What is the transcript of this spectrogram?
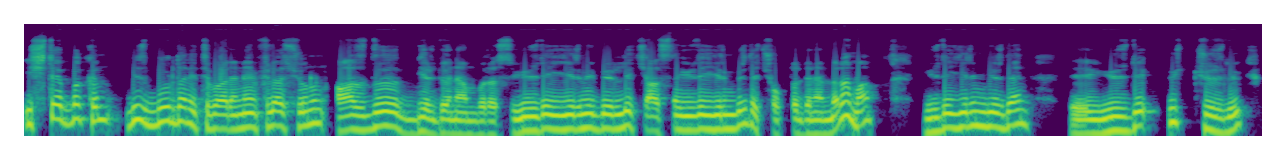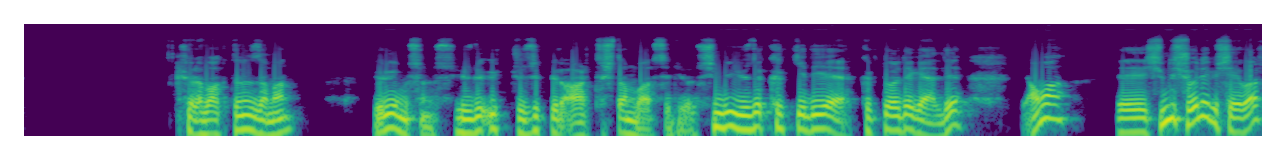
işte bakın biz buradan itibaren enflasyonun azdığı bir dönem burası. %21'lik aslında %21 de çok da dönemler ama %21'den %300'lük şöyle baktığınız zaman görüyor musunuz? %300'lük bir artıştan bahsediyoruz. Şimdi %47'ye 44'e geldi. Ama e, şimdi şöyle bir şey var.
